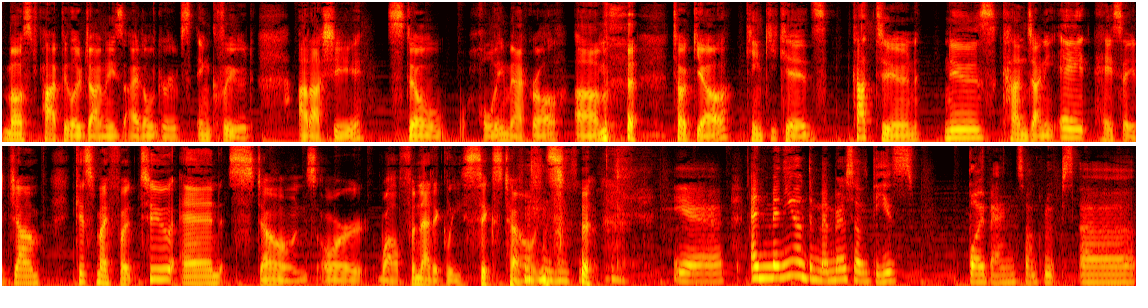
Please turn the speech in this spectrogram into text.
most popular Johnny's Idol groups include Arashi, still holy mackerel, um, TOKIO, KinKi Kids, KAT-TUN, News, Kanjani 8, Hey! Say! JUMP, Kiss My Foot 2, and Stones, or, well, phonetically, SixTONES. Yeah, and many of the members of these boy bands or groups, uh,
